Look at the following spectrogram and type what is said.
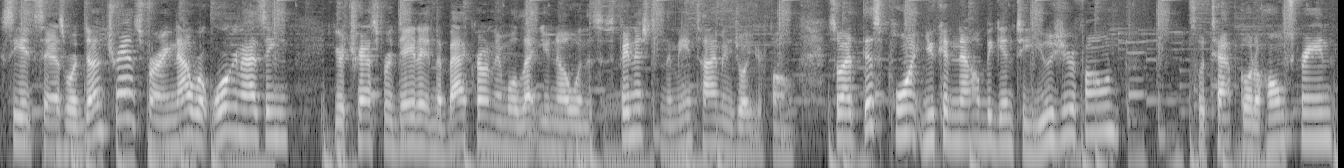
see it says we're done transferring. Now we're organizing your transfer data in the background and we'll let you know when this is finished. In the meantime, enjoy your phone. So at this point, you can now begin to use your phone. So tap go to home screen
